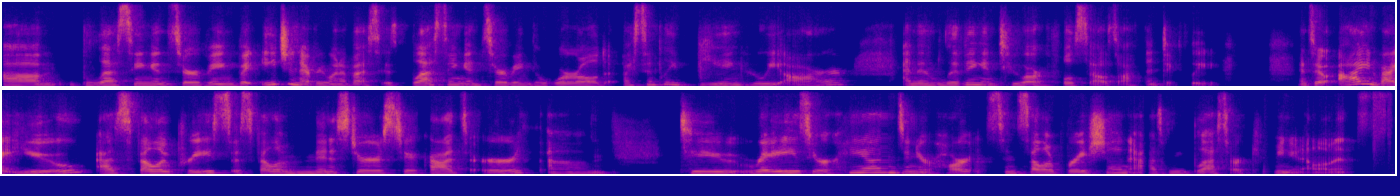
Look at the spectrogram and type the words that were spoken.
um, blessing and serving, but each and every one of us is blessing and serving the world by simply being who we are and then living into our full selves authentically. And so I invite you, as fellow priests, as fellow ministers to God's earth, um, to raise your hands and your hearts in celebration as we bless our communion elements.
